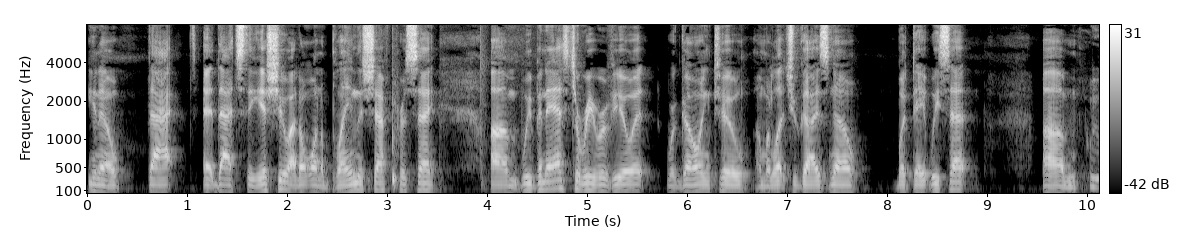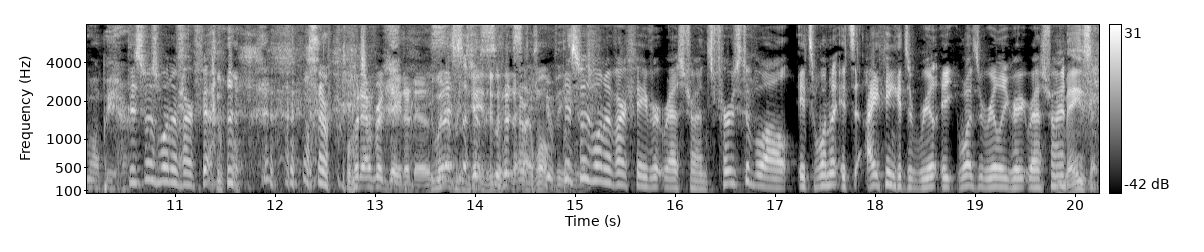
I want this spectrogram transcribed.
you know that uh, that's the issue. I don't want to blame the chef per se. Um, we've been asked to re-review it. We're going to. I'm going to let you guys know what date we set. We won't be here. This was one of our. Fa- Whatever date it is. Whatever date it is, I won't be. This was one of our favorite restaurants. First of all, it's one. Of, it's. I think it's a real. It was a really great restaurant. Amazing.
